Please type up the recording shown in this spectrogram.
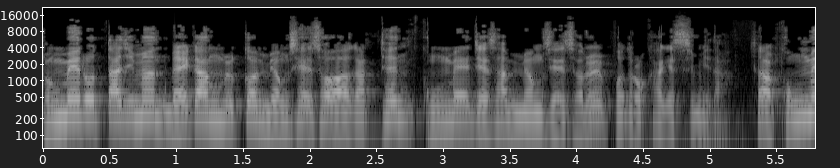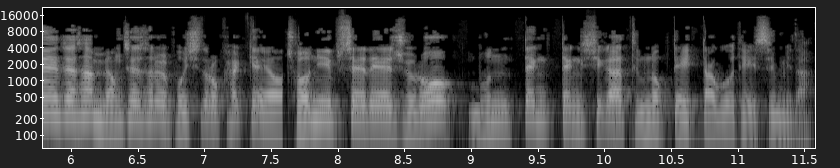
경매로 따지면 매각 물건 명세서와 같은 공매재산 명세서를 보도록 하겠습니다. 자, 공매재산 명세서를 보시도록 할게요. 전입세대 주로 문땡땡 씨가 등록돼 있다고 되어 있습니다.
